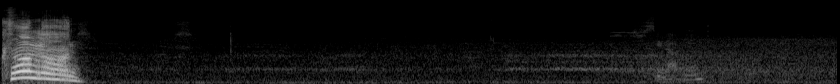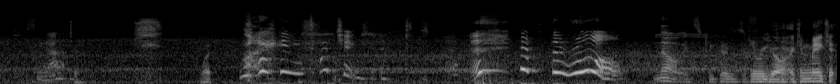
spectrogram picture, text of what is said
Come on! Did you see that move? Did you see that? What? Why are you touching it? That's the rule. No, it's because it's a Here we go. kick. I can make it.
